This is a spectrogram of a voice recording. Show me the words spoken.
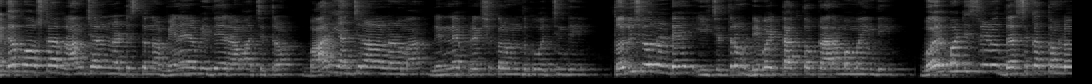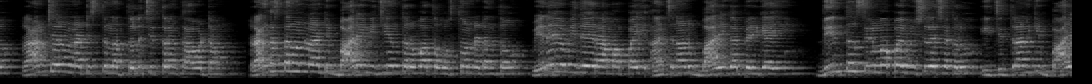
Mega power star Ram Charan నటిస్తున్న వినయ విదే రామ చిత్రం భారీ అంచనాల నడుమ నిన్నే ప్రేక్షకుల ముందుకు వచ్చింది. తొలి షో నుండే ఈ చిత్రం డివైడ్ టాక్తో ప్రారంభమైంది. బోయపాటి శ్రీను దర్శకత్వంలో రామ్ చరణ్ నటిస్తున్న తొలి చిత్రం కావటం రంగస్థలం లాంటి భారీ విజయం తరువాత వస్తుండటంతో వినయ విదే రామపై అంచనాలు భారీగా పెరిగాయి. దీంతో సినిమాపై విశ్లేషకులు ఈ చిత్రానికి భారీ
